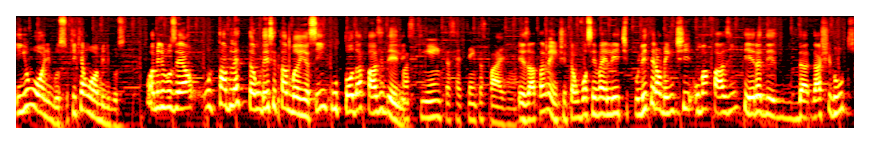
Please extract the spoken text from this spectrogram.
em um ônibus. O que, que é um ônibus? O ônibus é um tabletão desse tamanho, assim, com toda a fase dele. Umas 500, 700 páginas. Exatamente. Então você vai ler, tipo, literalmente uma fase inteira de, da, da She-Hulk,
